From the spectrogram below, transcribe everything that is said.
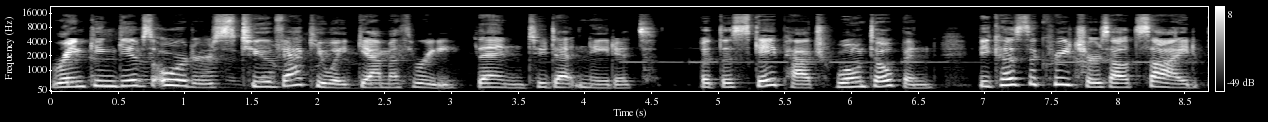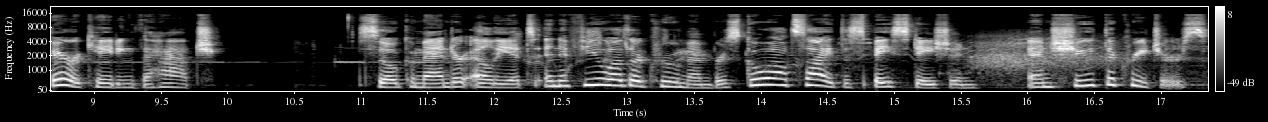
Rankin gives orders to evacuate Gamma 3, then to detonate it. But the escape hatch won't open because the creature's outside barricading the hatch. So Commander Elliot and a few other crew members go outside the space station and shoot the creatures.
